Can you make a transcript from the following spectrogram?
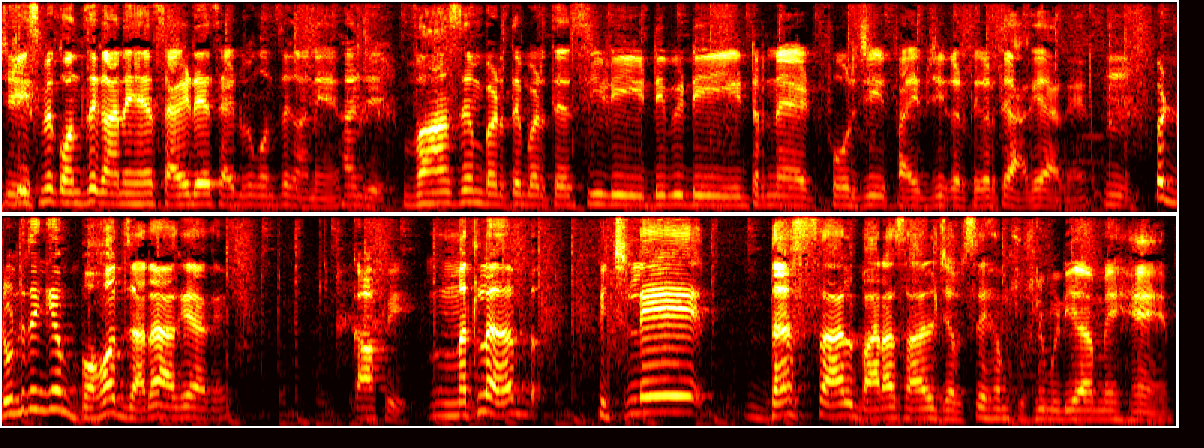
कि इसमें कौन से गाने हैं साइड है साइड में कौन से गाने हैं। हाँ जी। वहाँ से हम बढ़ते बढ़ते सीडी डीवीडी इंटरनेट 4G 5G करते करते आगे आ गए। बट डोंट थिंक हम बहुत ज़्यादा आगे आ गए? काफ़ी। मतलब पिछले 10 साल 12 साल जब से हम सोशल मीडिया में हैं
